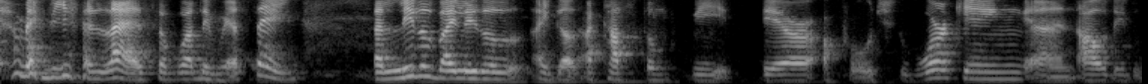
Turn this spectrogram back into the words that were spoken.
maybe even less of what they mm-hmm. were saying. But little by little, I got accustomed with their approach to working and how they do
